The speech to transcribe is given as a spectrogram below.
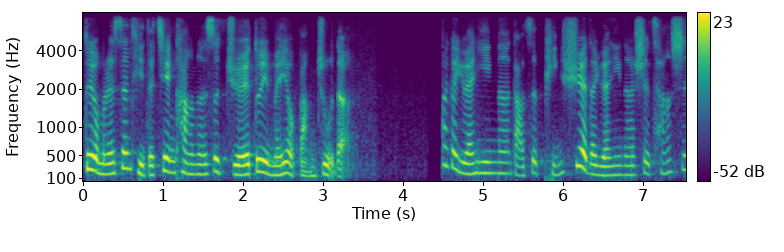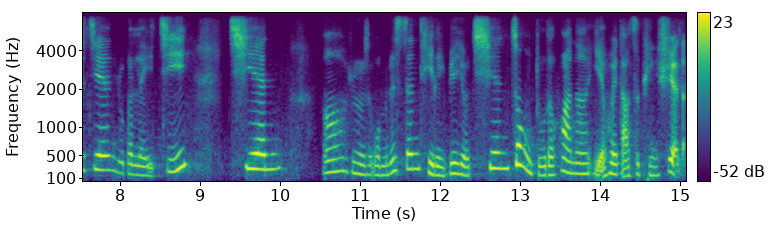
对我们的身体的健康呢，是绝对没有帮助的。那个原因呢，导致贫血的原因呢，是长时间如果累积铅哦，就是我们的身体里边有铅中毒的话呢，也会导致贫血的。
